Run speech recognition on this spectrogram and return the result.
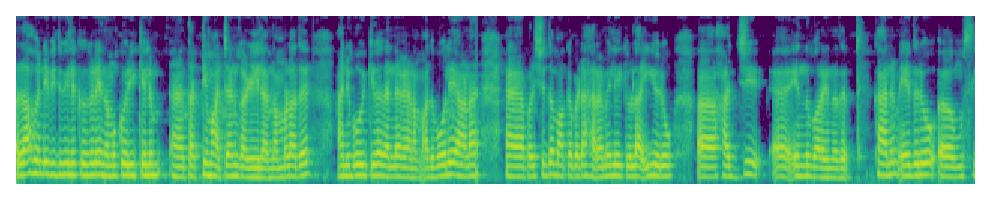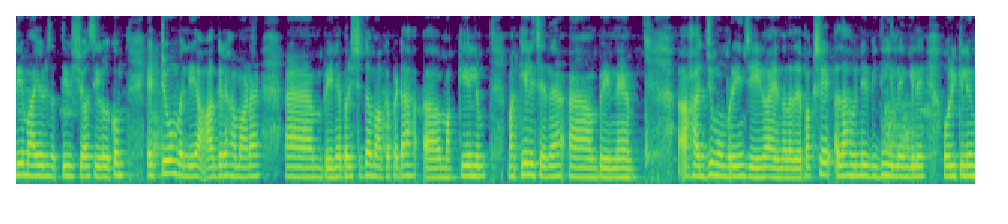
അള്ളാഹുവിന്റെ വിധിവിലക്കുകളെ നമുക്കൊരിക്കലും തട്ടിമാറ്റാൻ തട്ടി മാറ്റാൻ കഴിയില്ല. നമ്മളത് അനുഭവിക്കുക തന്നെ വേണം. അതുപോലെയാണ് പരിശുദ്ധമാക്കപ്പെട്ട ഹറമിലേക്കുള്ള ഈ ഒരു ഹജ്ജ് എന്ന് പറയുന്നത്. കാരണം ഏതൊരു മുസ്ലിമായ ഒരു സത്യവിശ്വാസികൾക്കും ഏറ്റവും വലിയ ആഗ്രഹമാണ് പിന്നെ പരിശുദ്ധമാക്കപ്പെട്ട മക്കയിലും മക്കയിൽ ചെന്ന് പിന്നെ ഹജ്ജ് ഉംറയും ചെയ്യുക എന്നുള്ളത്. പക്ഷേ അള്ളാഹുവിന്റെ വിധിയില്ലെങ്കിൽ ഒരിക്കലും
